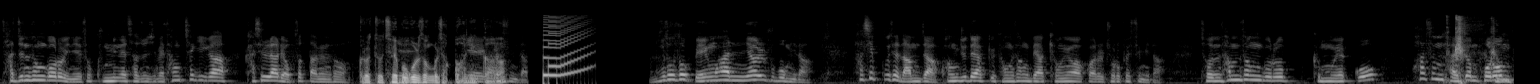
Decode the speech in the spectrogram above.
잦은 선거로 인해서 국민의 자존심에 상처기가 가실 날이 없었다면서 그렇죠. 재보궐 선거를 자꾸 예, 하니까. 그렇습니다. 무소속 맹환열 후보입니다. 49세 남자, 광주대학교 경상대학 경영학과를 졸업했습니다. 저는 삼성그룹 근무했고 화순 발전 포럼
